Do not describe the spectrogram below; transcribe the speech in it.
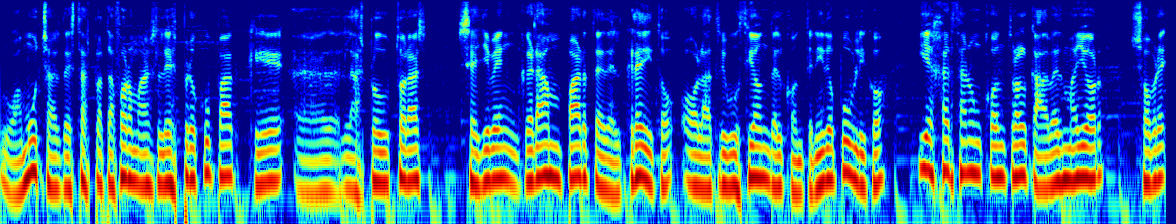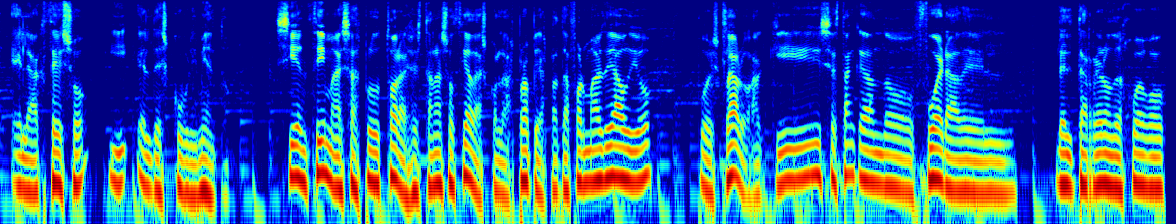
o a muchas de estas plataformas les preocupa que eh, las productoras se lleven gran parte del crédito o la atribución del contenido público y ejerzan un control cada vez mayor sobre el acceso y el descubrimiento. Si encima esas productoras están asociadas con las propias plataformas de audio, pues claro, aquí se están quedando fuera del, terreno de juego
